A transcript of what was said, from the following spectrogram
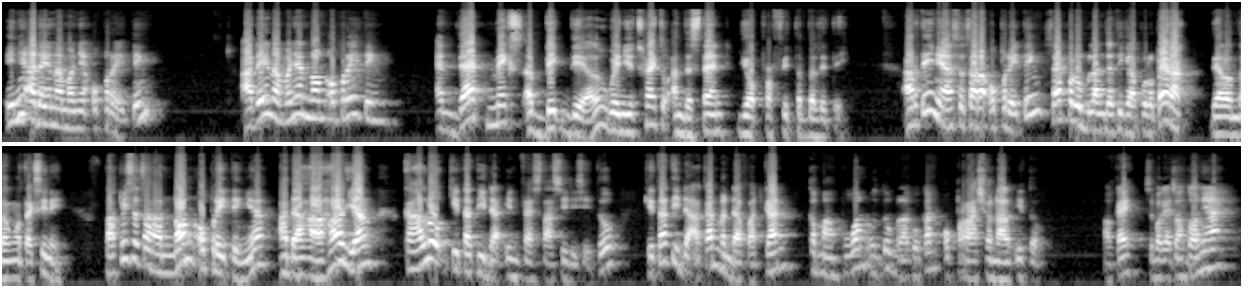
ini ada yang namanya operating, ada yang namanya non-operating. And that makes a big deal when you try to understand your profitability. Artinya, secara operating, saya perlu belanja 30 perak dalam konteks ini. Tapi secara non-operatingnya, ada hal-hal yang kalau kita tidak investasi di situ, kita tidak akan mendapatkan kemampuan untuk melakukan operasional itu. Oke, sebagai contohnya,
